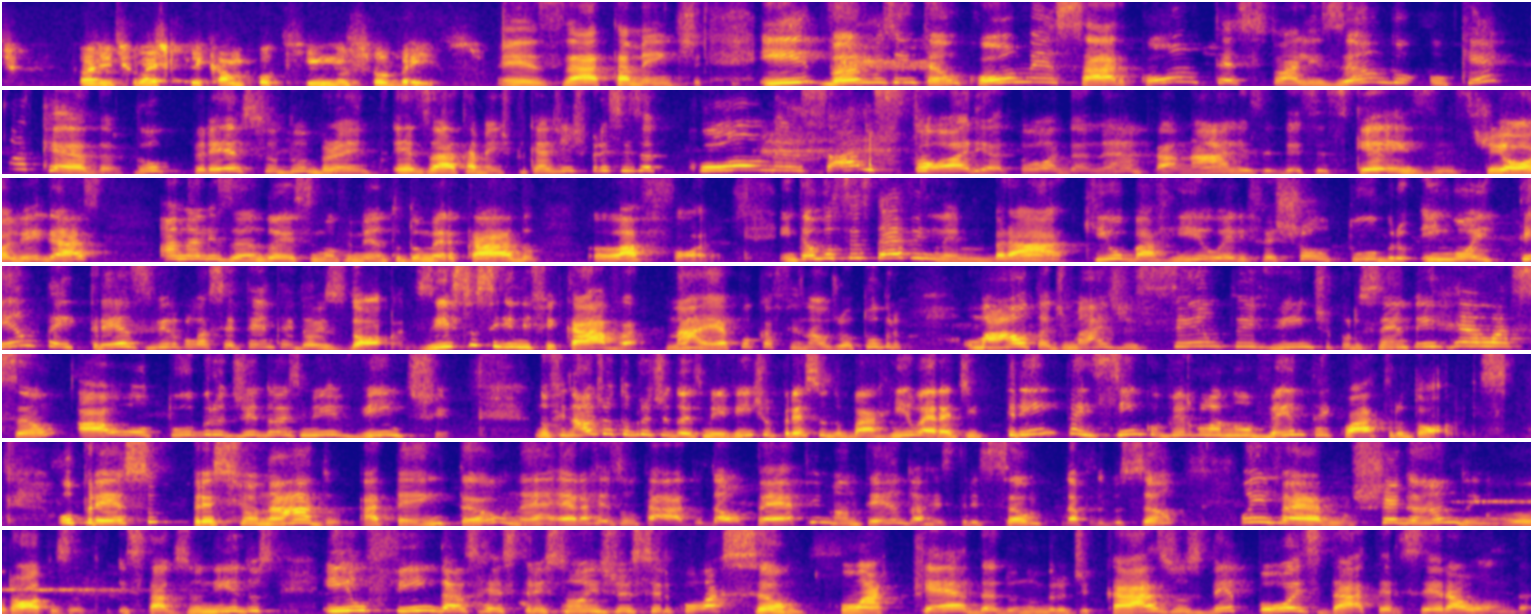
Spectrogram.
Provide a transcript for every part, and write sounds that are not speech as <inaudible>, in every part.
Então a gente vai explicar um pouquinho sobre isso. Exatamente. E vamos então começar contextualizando o que? A queda do preço do Brent. Exatamente, porque a gente precisa começar a história toda, né, para análise desses cases de óleo e gás, analisando esse movimento do mercado lá fora. Então vocês devem lembrar que o barril ele fechou outubro em 83,72 dólares. Isso significava, na época final de outubro, uma alta de mais de 120% em relação ao outubro de 2020. No final de outubro de 2020, o preço do barril era de 35,94 dólares. O preço pressionado até então, né, era resultado da OPEP mantendo a restrição da produção, o inverno chegando em Europa e Estados Unidos e o fim das restrições de circulação, com a queda do número de casos depois da terceira onda.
